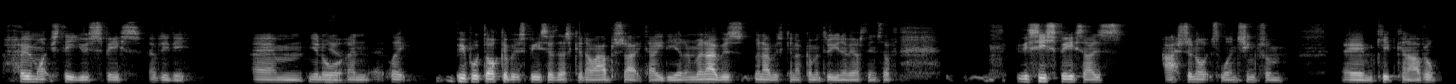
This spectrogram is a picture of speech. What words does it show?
how much they use space every day. Um, you know, yeah. and like people talk about space as this kind of abstract idea. And when I was when I was kind of coming through university and stuff, they see space as astronauts launching from um, Cape Canaveral.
